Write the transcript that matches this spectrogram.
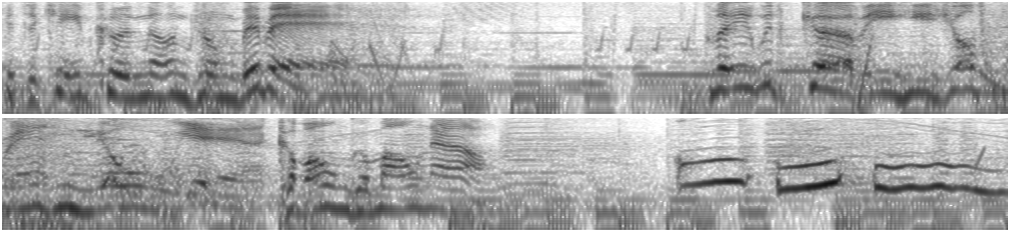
It's a cave conundrum, baby. Play with Kirby, he's your friend. Yo, yeah. Come on, come on now. Ooh, ooh, ooh.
